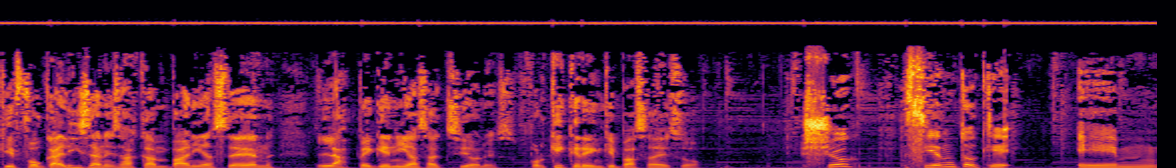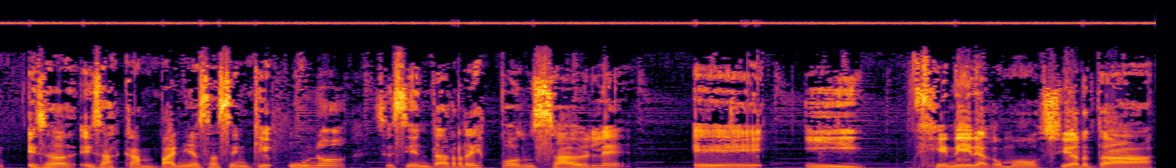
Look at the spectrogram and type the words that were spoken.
que focalizan esas campañas en las pequeñas acciones? ¿Por qué creen que pasa eso? Yo siento que eh, esas, campañas hacen que uno se sienta responsable eh, y genera como cierta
